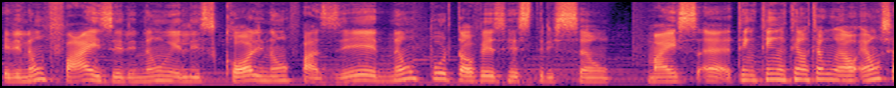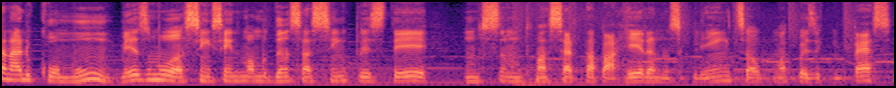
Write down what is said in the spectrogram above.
ele não faz, ele não, ele escolhe não fazer, não por talvez restrição, mas é, tem, tem, tem, um, é um cenário comum, mesmo assim sendo uma mudança simples, ter um, uma certa barreira nos clientes, alguma coisa que impeça?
